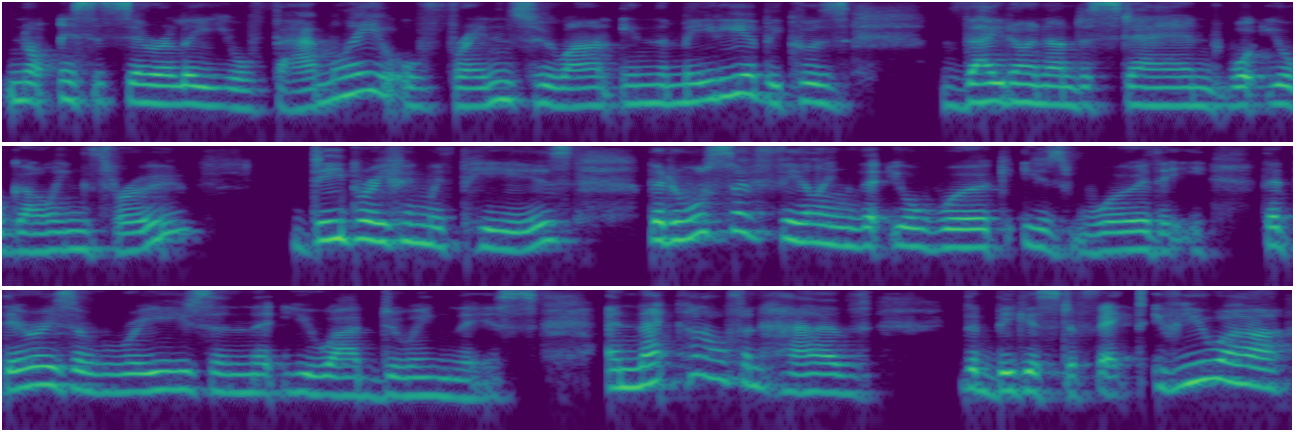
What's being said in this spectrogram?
not necessarily your family or friends who aren't in the media because they don't understand what you're going through. Debriefing with peers, but also feeling that your work is worthy, that there is a reason that you are doing this. And that can often have the biggest effect. If you are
